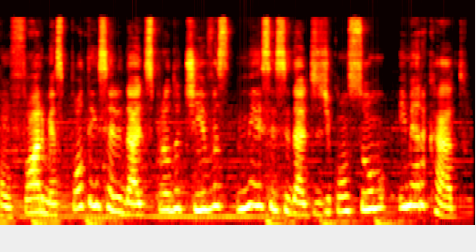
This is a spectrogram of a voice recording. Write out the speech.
conforme as potencialidades produtivas, necessidades de consumo e mercado.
